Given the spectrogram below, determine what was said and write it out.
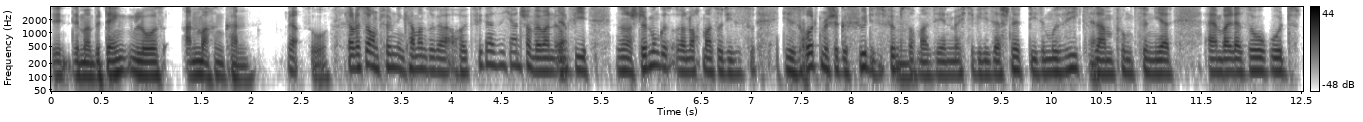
den man bedenkenlos anmachen kann. Ja. So. Ich glaube, das ist auch ein Film, den kann man sogar häufiger sich anschauen, wenn man ja. irgendwie in so einer Stimmung ist oder nochmal so dieses, dieses rhythmische Gefühl dieses Films mhm. nochmal sehen möchte, wie dieser Schnitt, diese Musik zusammen ja. funktioniert, ähm, weil der so gut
